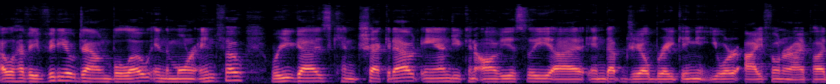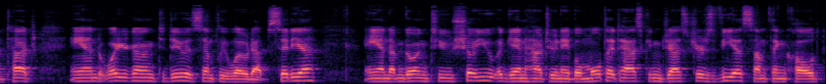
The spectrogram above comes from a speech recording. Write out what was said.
I will have a video down below in the more info where you guys can check it out and you can obviously uh, end up jailbreaking your iPhone or iPod Touch. And what you're going to do do is simply load up Cydia and I'm going to show you again how to enable multitasking gestures via something called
